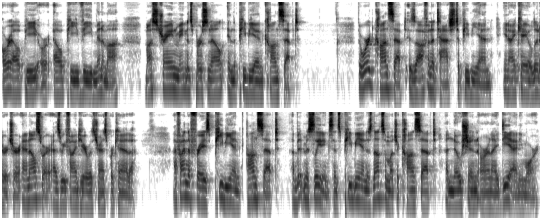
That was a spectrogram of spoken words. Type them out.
or LP or LPV minima, must train maintenance personnel in the PBN concept. The word concept is often attached to PBN in ICAO literature and elsewhere, as we find here with Transport Canada. I find the phrase PBN concept a bit misleading since PBN is not so much a concept, a notion, or an idea anymore.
